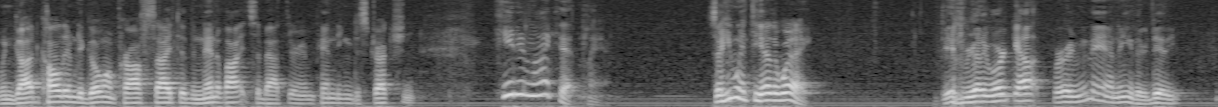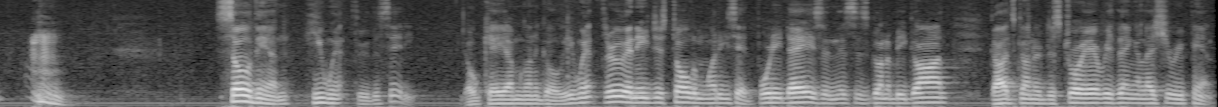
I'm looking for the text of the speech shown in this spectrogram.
When God called him to go and prophesy to the Ninevites about their impending destruction, he didn't like that plan. So he went the other way. Didn't really work out for him then either, did he? so then, he went through the city. Okay, I'm going to go. He went through and he just told them what he said 40 days and this is going to be gone. God's going to destroy everything unless you repent.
